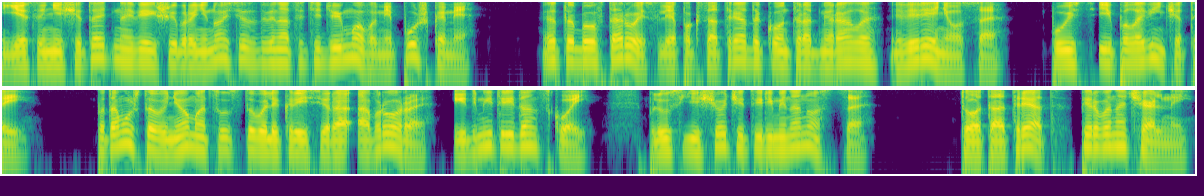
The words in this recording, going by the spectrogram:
Если не считать новейший броненосец с 12-дюймовыми пушками, это был второй слепок с отряда контр-адмирала Верениуса, пусть и половинчатый. потому что в нем отсутствовали крейсера «Аврора» и «Дмитрий Донской», плюс еще четыре миноносца. Тот отряд, первоначальный,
